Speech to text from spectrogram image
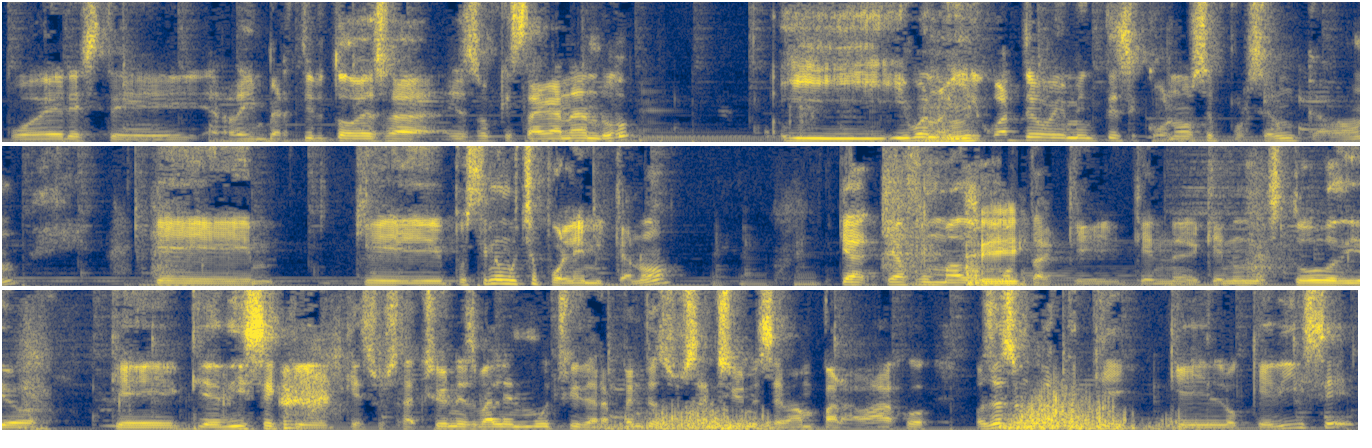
poder este, reinvertir todo esa, eso que está ganando. Y, bueno, y el cuate obviamente se conoce por ser un cabrón que, que pues tiene mucha polémica, ¿no? Que, ha fumado mota que, que, en, un estudio, que, dice que, sus acciones valen mucho y de repente sus acciones se van para abajo. O sea, es un cuate que, lo que dice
